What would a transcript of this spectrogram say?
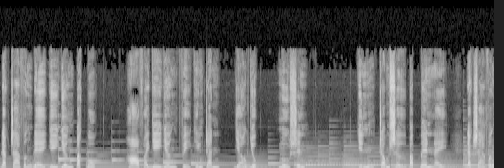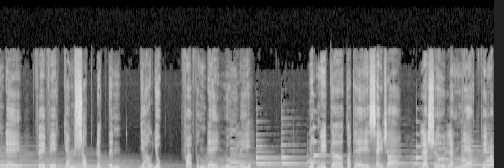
đặt ra vấn đề di dân bắt buộc. Họ phải di dân vì chiến tranh, giáo dục, mưu sinh. Chính trong sự bấp bênh này đặt ra vấn đề về việc chăm sóc đức tin, giáo dục và vấn đề luân lý một nguy cơ có thể xảy ra là sự lạnh nhạt về mặt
